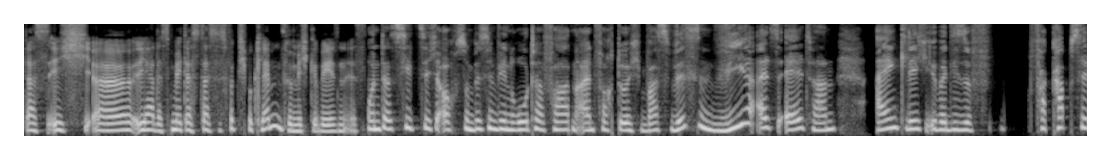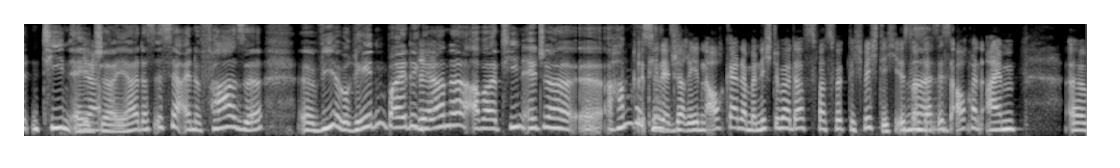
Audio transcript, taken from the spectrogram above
dass ich, äh, ja, dass mir, dass es wirklich beklemmend für mich gewesen ist. Und das zieht sich auch so ein bisschen wie ein roter Faden einfach durch. Was wissen wir als Eltern eigentlich über diese verkapselten Teenager, ja. ja. Das ist ja eine Phase. Äh, wir reden beide ja. gerne, aber Teenager äh, haben das Teenager ja reden auch gerne, aber nicht über das, was wirklich wichtig ist. Nein. Und das ist auch in einem, äh,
